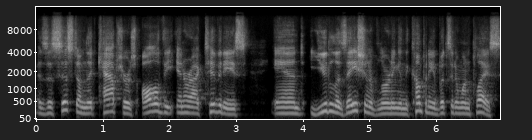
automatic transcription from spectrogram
is a system that captures all of the interactivities and utilization of learning in the company and puts it in one place.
